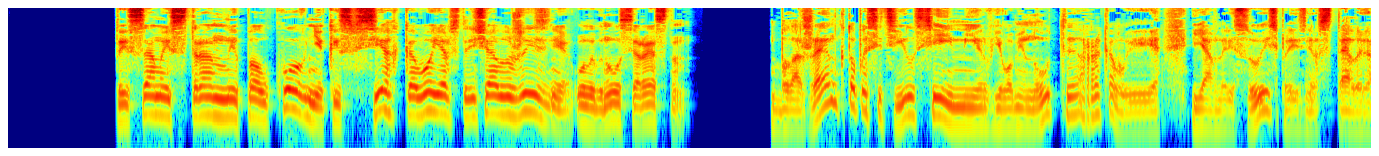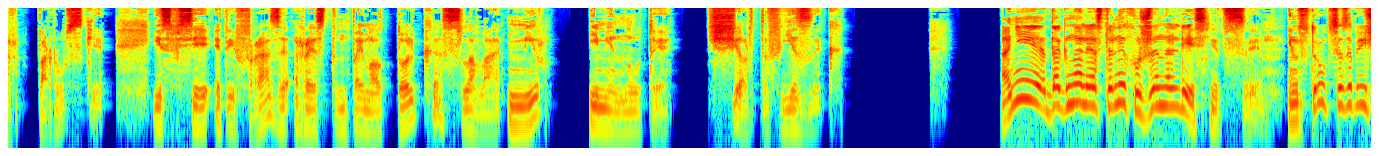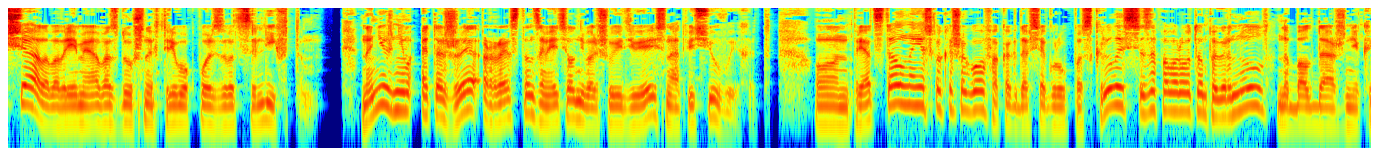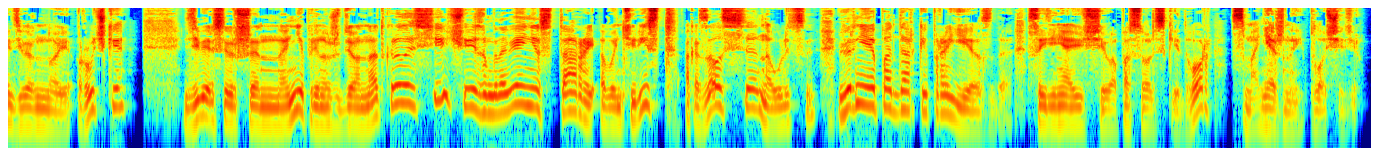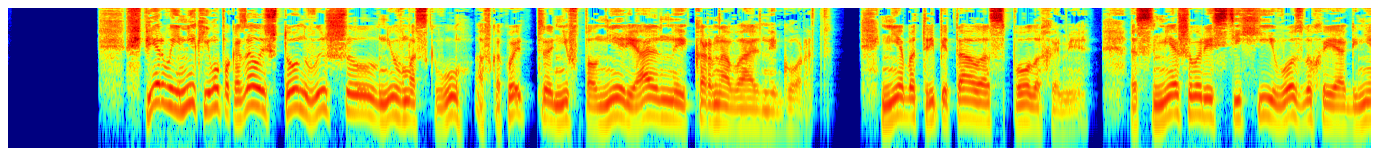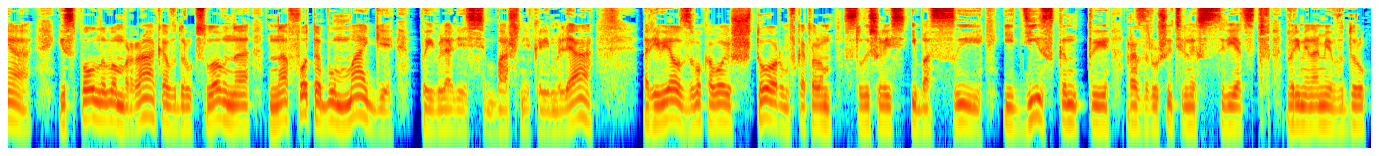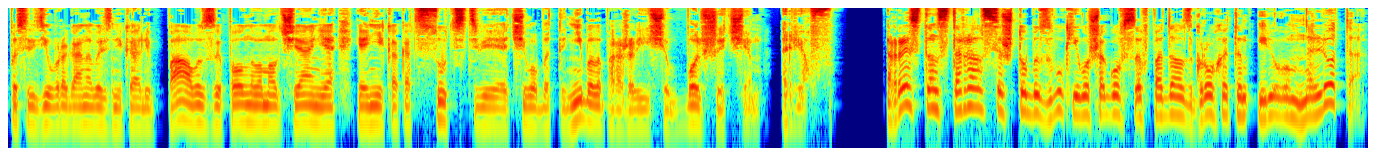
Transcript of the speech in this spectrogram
Ты самый странный полковник из всех, кого я встречал в жизни, улыбнулся Рестон. Блажен, кто посетил сей мир в его минуты роковые, явно рисуясь, произнес Телвер по-русски. Из всей этой фразы Рестон поймал только слова мир и минуты. Чертов язык. Они догнали остальных уже на лестнице. Инструкция запрещала во время воздушных тревог пользоваться лифтом. На нижнем этаже Рестон заметил небольшую дверь с надписью «Выход». Он приотстал на несколько шагов, а когда вся группа скрылась за поворотом, повернул на балдажник дверной ручки. Дверь совершенно непринужденно открылась, и через мгновение старый авантюрист оказался на улице, вернее, под аркой проезда, соединяющего посольский двор с Манежной площадью. В первый миг ему показалось, что он вышел не в Москву, а в какой-то не вполне реальный карнавальный город. Небо трепетало с полохами, смешивались стихии воздуха и огня, из полного мрака вдруг словно на фотобумаге появлялись башни Кремля, ревел звуковой шторм, в котором слышались и басы, и дисконты разрушительных средств. Временами вдруг посреди урагана возникали паузы полного молчания, и они, как отсутствие чего бы то ни было, поражали еще больше, чем рев. Рестон старался, чтобы звук его шагов совпадал с грохотом и ревом налета,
